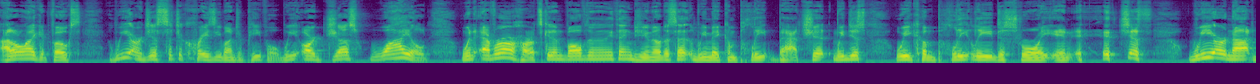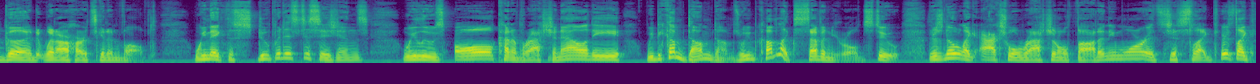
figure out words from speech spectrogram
I don't like it, folks. We are just such a crazy bunch of people. We are just wild. Whenever our hearts get involved in anything, do you notice that we make complete batshit? We just we completely destroy in. It's just we are not good when our hearts get involved. We make the stupidest decisions. We lose all kind of rationality. We become dum dums. We become like seven year olds too. There's no like actual rational thought anymore. It's just like, there's like,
